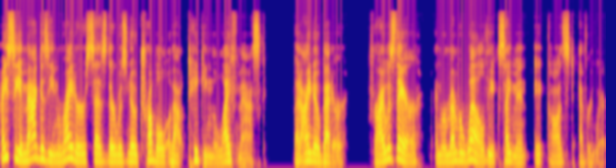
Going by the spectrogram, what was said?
I see a magazine writer says there was no trouble about taking the life mask, but I know better, for I was there and remember well the excitement it caused everywhere.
